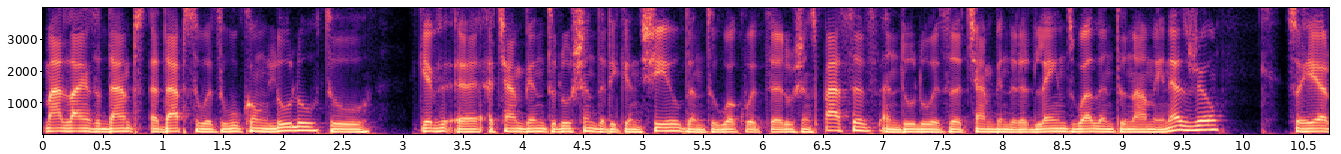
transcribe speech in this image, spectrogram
Mad Lions adapts, adapts with Wukong Lulu to give a, a, champion to Lucian that he can shield and to work with uh, Lucian's passive. And Lulu is a champion that lanes well into Nami and Ezreal. So here,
